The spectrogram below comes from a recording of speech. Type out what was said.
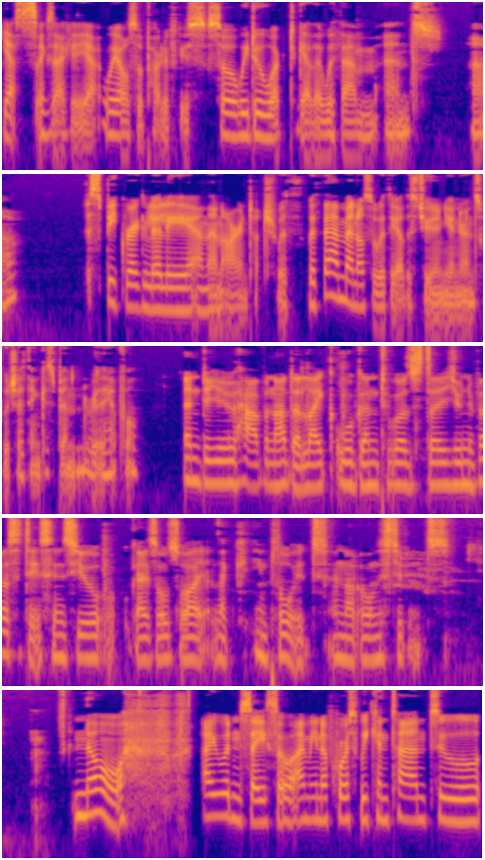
Yes, exactly. Yeah, we're also part of GUS. So we do work together with them and uh, speak regularly, and then are in touch with with them and also with the other student unions, which I think has been really helpful. And do you have another like organ towards the university since you guys also are like employed and not only students? No, I wouldn't say so. I mean, of course, we can turn to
